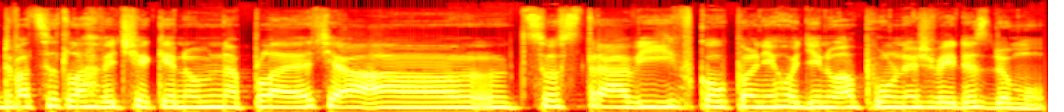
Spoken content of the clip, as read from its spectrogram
20 eh, lahviček jenom na pleť a, a co stráví v koupelně hodinu a půl, než vyjde z domu.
